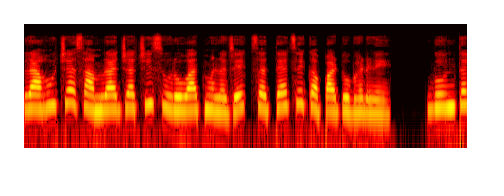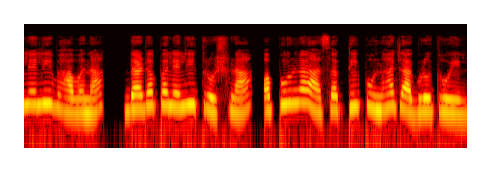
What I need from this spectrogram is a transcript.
राहूच्या साम्राज्याची सुरुवात म्हणजे सत्याचे कपाट उघडणे. गुंतलेली भावना दडपलेली तृष्णा अपूर्ण आसक्ती पुन्हा जागृत होईल.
